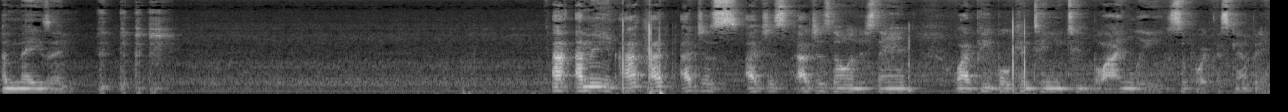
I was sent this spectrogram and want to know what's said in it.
Amazing. I, I mean, I, I, I just, I just, I just don't understand why people continue to blindly support this company.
